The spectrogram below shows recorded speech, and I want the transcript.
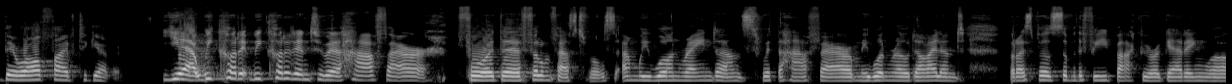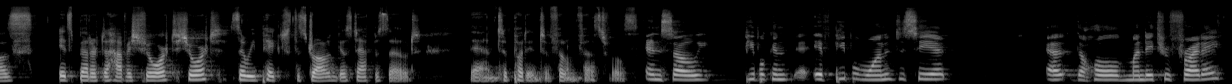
they were all five together. Yeah, we cut it. We cut it into a half hour for the film festivals, and we won Raindance with the half hour, and we won Rhode Island. But I suppose some of the feedback we were getting was it's better to have a short, short. So we picked the strongest episode then to put into film festivals. And so people can, if people wanted to see it, at the whole Monday through Friday,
